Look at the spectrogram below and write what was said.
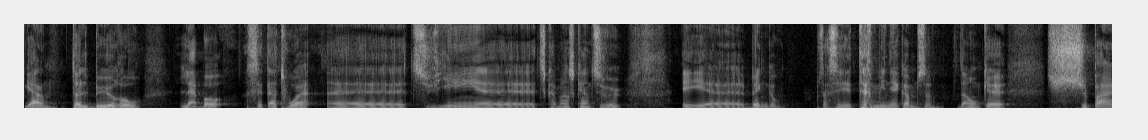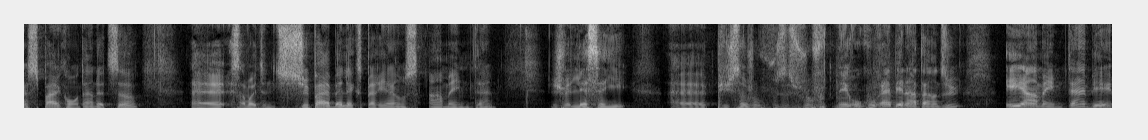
regarde, tu as le bureau là-bas, c'est à toi. Euh, tu viens, tu commences quand tu veux. Et bingo, ça s'est terminé comme ça. Donc, super, super content de ça. Euh, ça va être une super belle expérience en même temps. Je vais l'essayer. Euh, puis ça, je vais, vous, tenir au courant, bien entendu. Et en même temps, bien,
